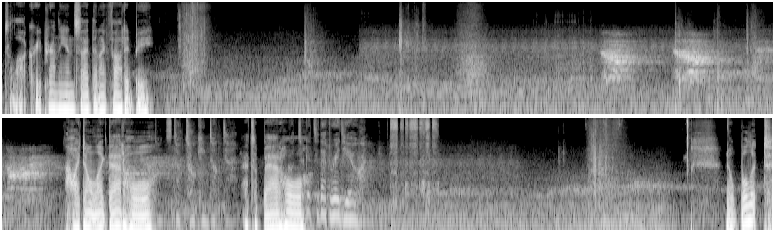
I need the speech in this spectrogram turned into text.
It's a lot creepier on the inside than I thought it'd be. Oh, I don't like that hole. Stop talking, Doctor. That's a bad To hole. get to that radio. No bullet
